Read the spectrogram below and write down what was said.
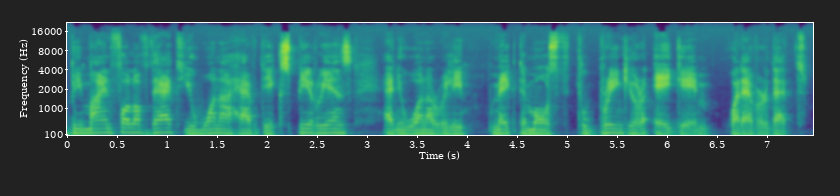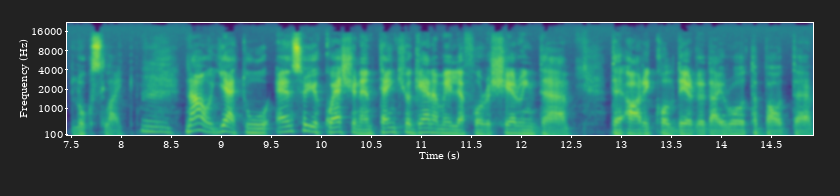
be mindful of that. You want to have the experience and you want to really make the most to bring your a game whatever that looks like. Mm. now yeah to answer your question and thank you again amelia for sharing the the article there that i wrote about the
